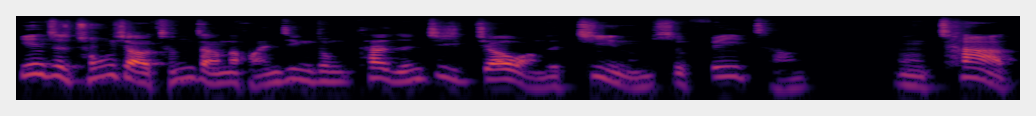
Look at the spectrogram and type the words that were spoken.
因此，从小成长的环境中，他人际交往的技能是非常嗯差的。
